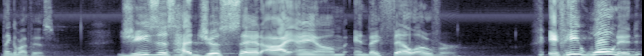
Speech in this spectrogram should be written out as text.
Think about this. Jesus had just said, I am, and they fell over. If he wanted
